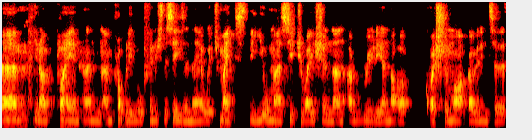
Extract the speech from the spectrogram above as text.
um, you know, playing and, and probably will finish the season there, which makes the Yilmaz situation a, really another question mark going into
